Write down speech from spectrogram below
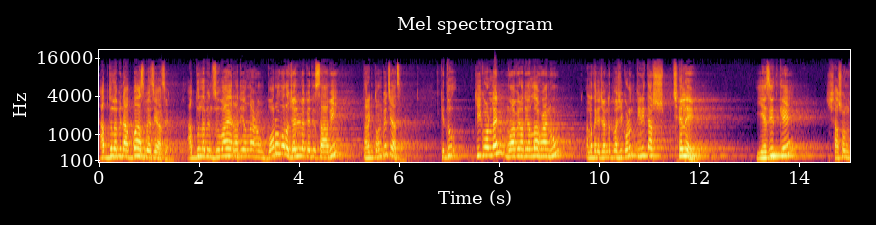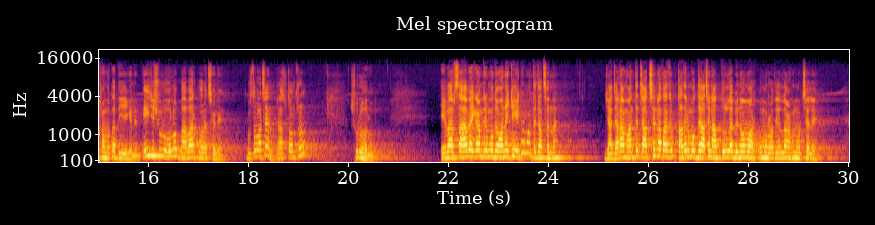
আবদুল্লাহ বিন আব্বাস বেঁচে আছেন। আবদুল্লাহ বিন জুবাইর রদিউল্লাহ বড় বড় জলিলকেদি সাহাবি, তারা কিন্তু তখন বেঁচে আছেন। কিন্তু কি করলেন? মুয়াবির রদিউল্লাহ আনহু, আল্লাহ তাকে জান্নাতবাসী করুন। তিনি তার ছেলে ইয়েজিদকে শাসন ক্ষমতা দিয়ে গেলেন। এই যে শুরু হলো বাবার পরে ছেলে। বুঝতে পারছেন? রাজতন্ত্র শুরু হলো। এবার সাহাবা ইকরামদের মধ্যে অনেকেই এটা মানতে চাচ্ছেন না। যা, যারা মানতে চাচ্ছেন না, তাদের তাদের মধ্যে আছেন আবদুল্লাহ বিন ওমর ওমর রদিউল্লাহনুর ছেলে।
